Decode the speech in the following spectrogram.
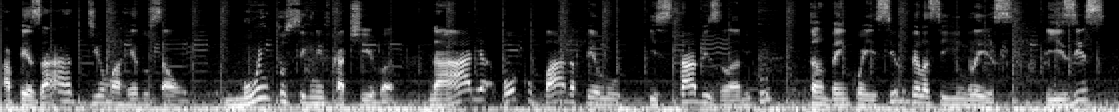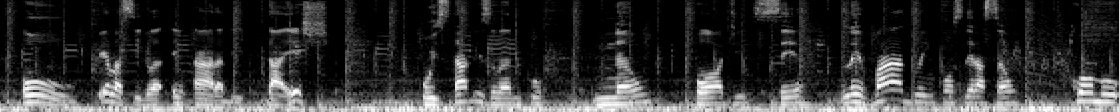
apesar de uma redução muito significativa na área ocupada pelo Estado Islâmico, também conhecido pela sigla em inglês ISIS ou pela sigla em árabe Daesh, o Estado Islâmico não pode ser levado em consideração como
